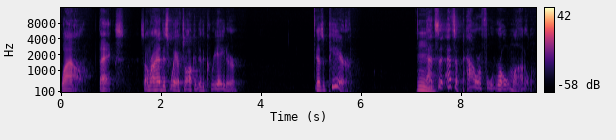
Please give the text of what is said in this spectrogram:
Wow, thanks. Sun Ra had this way of talking to the Creator as a peer. Hmm. That's, a, that's a powerful role model.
